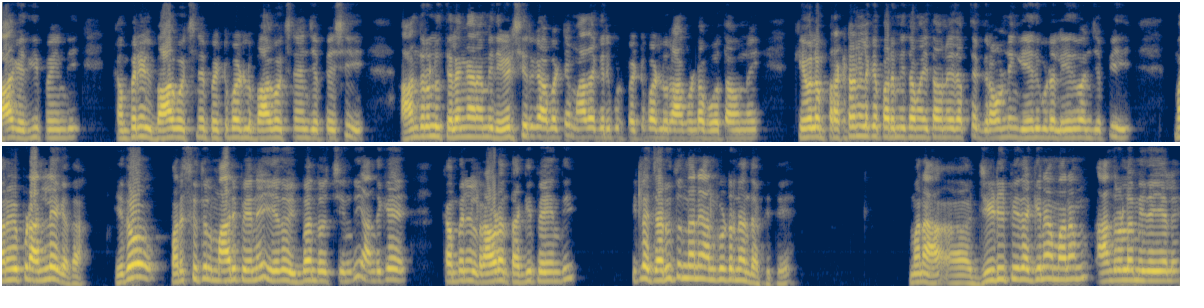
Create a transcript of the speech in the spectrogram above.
బాగా ఎదిగిపోయింది. కంపెనీలు బాగా వచ్చినాయి పెట్టుబడులు బాగా వచ్చినాయి అని చెప్పేసి ఆంధ్రలో తెలంగాణ మీద ఏడ్చిరు కాబట్టి మా దగ్గర ఇప్పుడు పెట్టుబడులు రాకుండా పోతా ఉన్నాయి. కేవలం ప్రకటనలకే పరిమితం అవుతా ఉన్నాయి తప్పితే గ్రౌండింగ్ ఏది కూడా లేదు అని చెప్పి మనం ఇప్పుడు అనలే కదా. ఏదో పరిస్థితులు మారిపోయినాయి ఏదో ఇబ్బంది వచ్చింది. అందుకే కంపెనీలు రావడం తగ్గిపోయింది. ఇట్లా జరుగుతుందని అనుకుంటున్నాను తప్పితే. మన జీడిపి తగ్గినా మనం ఆంధ్రలో మీద వేయలే.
